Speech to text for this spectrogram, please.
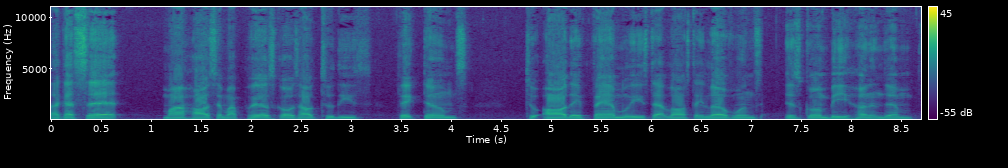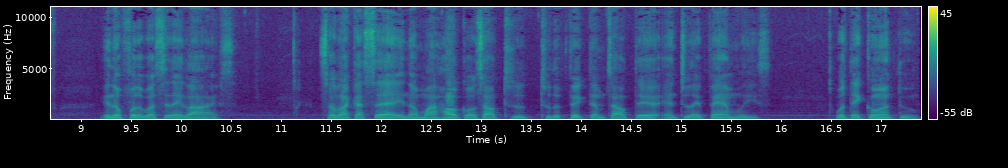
Like I said, my hearts and my prayers goes out to these victims, to all their families that lost their loved ones. It's going to be hunting them, you know, for the rest of their lives. So like I said, you know, my heart goes out to, to the victims out there and to their families, what they're going through.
